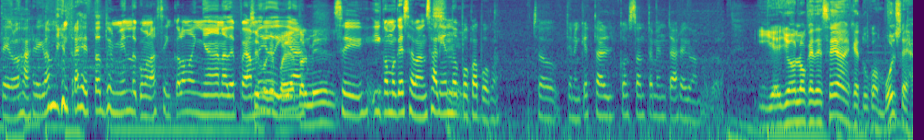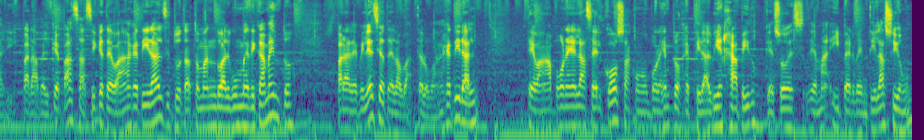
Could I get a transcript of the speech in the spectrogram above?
te los arreglan mientras estás durmiendo, como a las 5 de la mañana, después a Sí, mediodía. dormir- Sí, y como que se van saliendo Sí. poco a poco. So, tienen que estar constantemente arreglándotelo. Y ellos lo que desean es que tú convulses allí para ver qué pasa. Así que te van a retirar si tú estás tomando algún medicamento para la epilepsia, te lo, te lo van a retirar. Te van a poner a hacer cosas como, por ejemplo, respirar bien rápido, que eso es, se llama hiperventilación.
